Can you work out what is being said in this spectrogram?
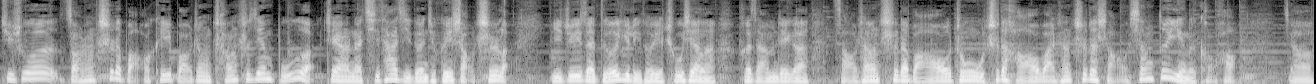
据说早上吃得饱可以保证长时间不饿，这样呢，其他几顿就可以少吃了。以至于在德语里头也出现了和咱们这个早上吃得饱、中午吃得好、晚上吃得少相对应的口号，叫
